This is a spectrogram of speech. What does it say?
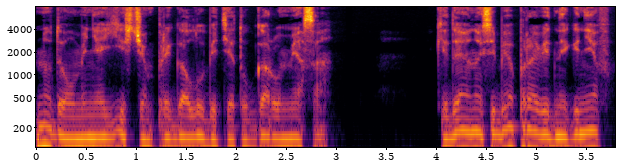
Ну да у меня есть чем приголубить эту гору мяса. Кидаю на себя праведный гнев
